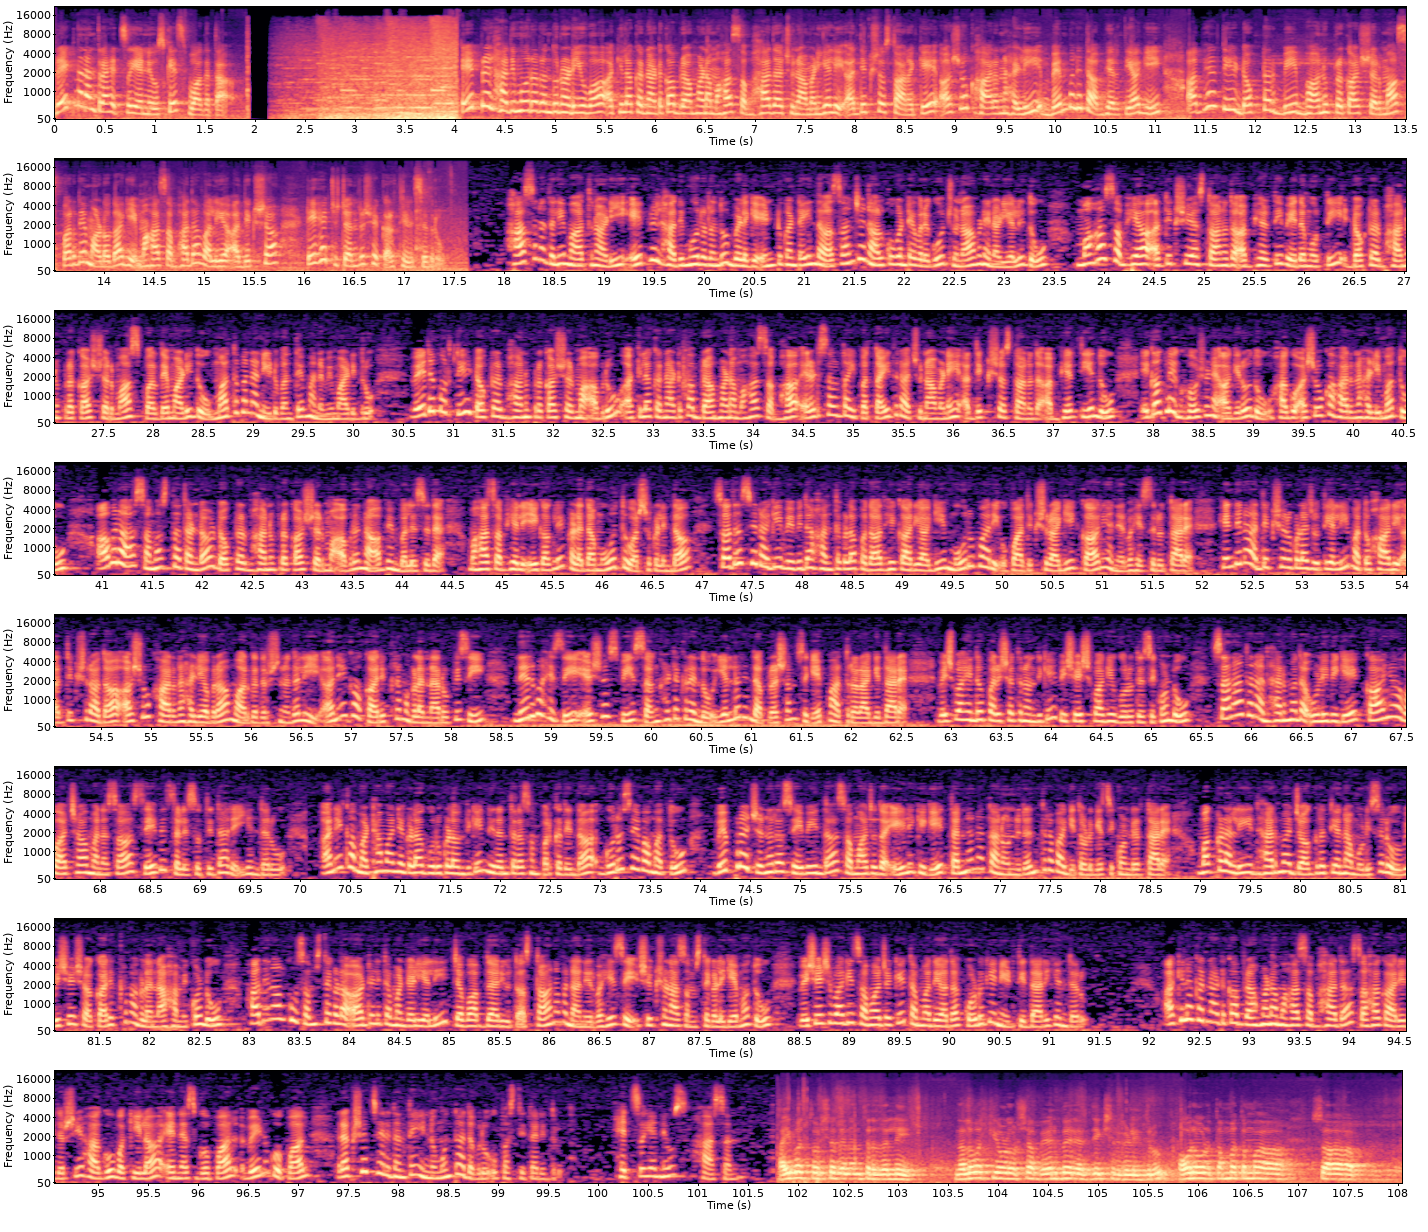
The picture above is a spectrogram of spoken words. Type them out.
ಬ್ರೇಕ್ನ ನಂತರ ಹೆಚ್ಎನ್ ನ್ಯೂಸ್ಗೆ ಸ್ವಾಗತ. ಏಪ್ರಿಲ್ ಹದಿಮೂರರಂದು ನಡೆಯುವ ಅಖಿಲ ಕರ್ನಾಟಕ ಬ್ರಾಹ್ಮಣ ಮಹಾಸಭಾದ ಚುನಾವಣೆಯಲ್ಲಿ ಅಧ್ಯಕ್ಷ ಸ್ಥಾನಕ್ಕೆ ಅಶೋಕ್ ಹಾರನಹಳ್ಳಿ ಬೆಂಬಲಿತ ಅಭ್ಯರ್ಥಿಯಾಗಿ ಅಭ್ಯರ್ಥಿ ಡಾಕ್ಟರ್ ಬಿ ಭಾನುಪ್ರಕಾಶ್ ಶರ್ಮಾ ಸ್ಪರ್ಧೆ ಮಾಡೋದಾಗಿ ಮಹಾಸಭಾದ ವಲಯ ಅಧ್ಯಕ್ಷ ಟಿಎಚ್ ಚಂದ್ರಶೇಖರ್ ತಿಳಿಸಿದರು. ಹಾಸನದಲ್ಲಿ ಮಾತನಾಡಿ ಏಪ್ರಿಲ್ ಹದಿಮೂರರಂದು ಬೆಳಗ್ಗೆ ಎಂಟು ಗಂಟೆಯಿಂದ ಸಂಜೆ ನಾಲ್ಕು ಗಂಟೆವರೆಗೂ ಚುನಾವಣೆ ನಡೆಯಲಿದ್ದು, ಮಹಾಸಭೆಯ ಅಧ್ಯಕ್ಷೀಯ ಸ್ಥಾನದ ಅಭ್ಯರ್ಥಿ ವೇದಮೂರ್ತಿ ಡಾ. ಭಾನುಪ್ರಕಾಶ್ ಶರ್ಮಾ ಸ್ಪರ್ಧೆ ಮಾಡಿದ್ದು, ಮತವನ್ನ ನೀಡುವಂತೆ ಮನವಿ ಮಾಡಿದ್ರು. ವೇದಮೂರ್ತಿ ಡಾ. ಭಾನುಪ್ರಕಾಶ್ ಶರ್ಮಾ ಅವರು ಅಖಿಲ ಕರ್ನಾಟಕ ಬ್ರಾಹ್ಮಣ ಮಹಾಸಭಾ ಎರಡ್ ಸಾವಿರದ ಇಪ್ಪತ್ತೈದರ ಚುನಾವಣೆ ಅಧ್ಯಕ್ಷ ಸ್ಥಾನದ ಅಭ್ಯರ್ಥಿ ಎಂದು ಈಗಾಗಲೇ ಘೋಷಣೆ ಆಗಿರೋದು ಹಾಗೂ ಅಶೋಕ ಹಾರನಹಳ್ಳಿ ಮತ್ತು ಅವರ ಸಮಸ್ತ ತಂಡ ಡಾ. ಭಾನುಪ್ರಕಾಶ್ ಶರ್ಮಾ ಅವರನ್ನು ಬೆಂಬಲಿಸಿದೆ. ಮಹಾಸಭೆಯಲ್ಲಿ ಈಗಾಗಲೇ ಕಳೆದ ಮೂವತ್ತು ವರ್ಷಗಳಿಂದ ಸದಸ್ಯರಾಗಿ ವಿವಿಧ ಹಂತಗಳ ಪದಾಧಿಕಾರಿಯಾಗಿ ಮೂರು ಬಾರಿ ಉಪಾಧ್ಯಕ್ಷರಾಗಿ ಕಾರ್ಯನಿರ್ವಹಿಸಿರುತ್ತಾರೆ. ಹಿಂದಿನ ಅಧ್ಯಕ್ಷರುಗಳ ಜೊತೆಯಲ್ಲಿ ಮತ್ತು ಹಾಲಿ ಅಧ್ಯಕ್ಷರಾದ ಅಶೋಕ್ ಹಾರನಹಳ್ಳಿಯವರ ಮಾರ್ಗದರ್ಶನದಲ್ಲಿ ಅನೇಕ ಕಾರ್ಯಕ್ರಮಗಳನ್ನು ರೂಪಿಸಿ, ನಿರ್ವಹಿಸಿ ಯಶಸ್ವಿ ಸಂಘಟಕರೆಂದು ಎಲ್ಲರಿಂದ ಪ್ರಶಂಸೆಗೆ ಪಾತ್ರರಾಗಿದ್ದಾರೆ. ವಿಶ್ವ ಹಿಂದೂ ಪರಿಷತ್ನೊಂದಿಗೆ ವಿಶೇಷವಾಗಿ ಗುರುತಿಸಿಕೊಂಡು, ಸನಾತನ ಧರ್ಮದ ಉಳಿವಿಗೆ ಕಾಯ ವಾಚ ಮನಸ ಸೇವೆ ಸಲ್ಲಿಸುತ್ತಿದ್ದಾರೆ ಎಂದರು. ಅನೇಕ ಮಠಮಾನ್ಯಗಳ ಗುರುಗಳೊಂದಿಗೆ ನಿರಂತರ ಸಂಪರ್ಕದಿಂದ ಗುರುಸೇವಾ ಮತ್ತು ವಿಪ್ರ ಜನರ ಸೇವೆಯಿಂದ ಸಮಾಜದ ಏಳಿಗೆಗೆ ತನ್ನನ್ನು ತಾನು ನಿರಂತರವಾಗಿ ತೊಡಗಿಸಿಕೊಂಡಿರುತ್ತಾರೆ ಮಕ್ಕಳಲ್ಲಿ ಧರ್ಮ ಜಾಗೃತಿಯನ್ನ ಮೂಡಿಸಲು ವಿಶೇಷ ಕಾರ್ಯಕ್ರಮಗಳನ್ನು ಹಮ್ಮಿಕೊಂಡು ಹದಿನಾಲ್ಕು ಸಂಸ್ಥೆಗಳ ಆಡಳಿತ ಮಂಡಳಿಯಲ್ಲಿ ಜವಾಬ್ದಾರಿಯುತ ಸ್ಥಾನವನ್ನು ನಿರ್ವಹಿಸಿ ಶಿಕ್ಷಣ ಸಂಸ್ಥೆಗಳಿಗೆ ಮತ್ತು ವಿಶೇಷವಾಗಿ ಸಮಾಜಕ್ಕೆ ತಮ್ಮದೇ ಆದ ಕೊಡುಗೆ ನೀಡುತ್ತಿದ್ದಾರೆ ಎಂದರು. ಅಖಿಲ ಕರ್ನಾಟಕ ಬ್ರಾಹ್ಮಣ ಮಹಾಸಭಾದ ಸಹ ಕಾರ್ಯದರ್ಶಿ ಹಾಗೂ ವಕೀಲ ಎನ್ಎಸ್ ಗೋಪಾಲ್, ವೇಣುಗೋಪಾಲ್, ರಕ್ಷಿತ್ ಸೇರಿದಂತೆ ಇನ್ನು ಮುಂತಾದವರು ಉಪಸ್ಥಿತರಿದ್ದರು. HN news Hassan. ಐವತ್ತು ವರ್ಷದ ನಂತರದಲ್ಲಿ ನಲವತ್ತೇಳು ವರ್ಷ ಬೇರೆ ಬೇರೆ ಅಧ್ಯಕ್ಷರುಗಳಿದ್ದರು ಅವರವರು ತಮ್ಮ ತಮ್ಮ ಸ,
